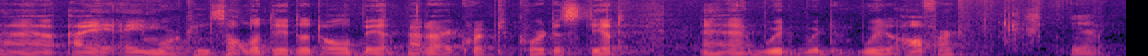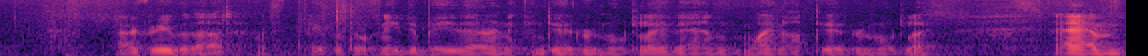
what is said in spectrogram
uh, a, a, more consolidated, albeit better equipped court estate uh, would, would, would offer. Yeah, I'd agree with that. If people don't need to be there and they can do it remotely, then why not do it remotely? Um,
